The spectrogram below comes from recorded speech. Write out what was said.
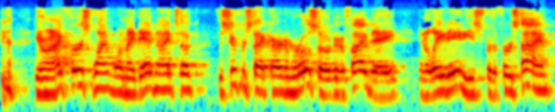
Hmm. you know, when I first went, when my dad and I took the super stock car to Moroso to the five day in the late 80s for the first time,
